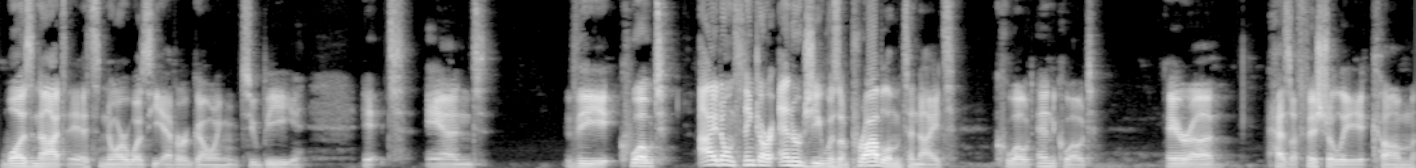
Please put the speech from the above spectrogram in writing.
was not it, nor was he ever going to be it. And the quote, I don't think our energy was a problem tonight, quote, end quote, era has officially come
